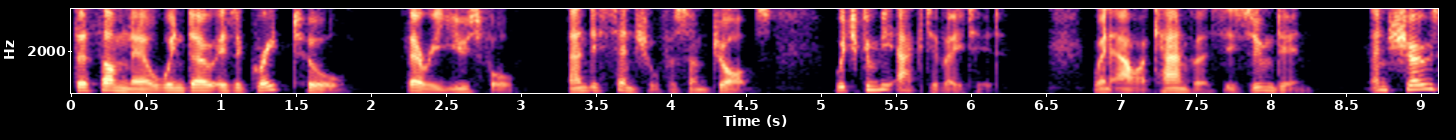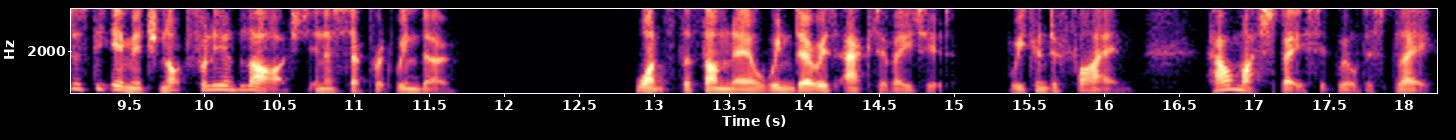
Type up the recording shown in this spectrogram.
The thumbnail window is a great tool, very useful, and essential for some jobs, which can be activated when our canvas is zoomed in and shows us the image not fully enlarged in a separate window. Once the thumbnail window is activated, we can define how much space it will display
